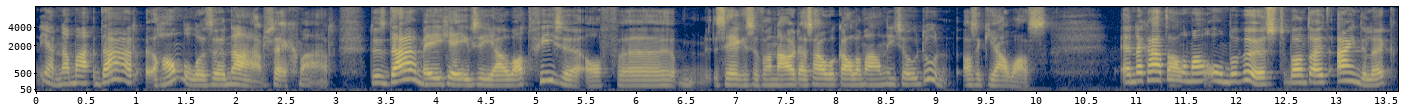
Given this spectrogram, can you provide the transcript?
ja, daar handelen ze naar, zeg maar. Dus daarmee geven ze jou adviezen. Of uh, zeggen ze van, nou, dat zou ik allemaal niet zo doen als ik jou was. En dat gaat allemaal onbewust, want uiteindelijk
